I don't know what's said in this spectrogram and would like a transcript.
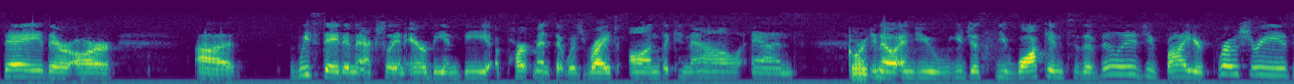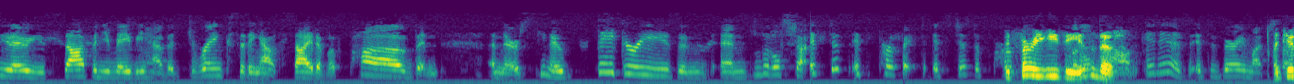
stay. There are uh, we stayed in actually an Airbnb apartment that was right on the canal and Gorgeous. you know and you you just you walk into the village you buy your groceries you know you stop and you maybe have a drink sitting outside of a pub and and there's you know bakeries and and little shop it's just it's perfect it's just a perfect It's very easy, isn't it? town. it is it's very much so. you,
